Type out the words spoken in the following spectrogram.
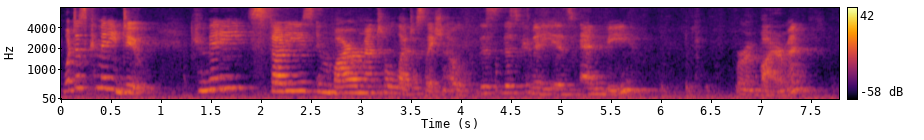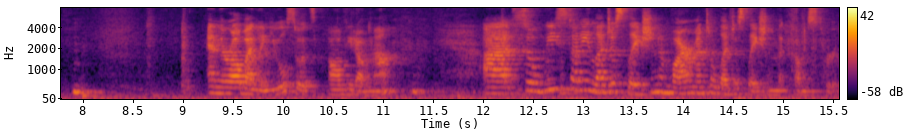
What does committee do? Committee studies environmental legislation. Oh, this, this committee is ENVI for environment. And they're all bilingual, so it's environnement. Uh, so we study legislation, environmental legislation that comes through.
